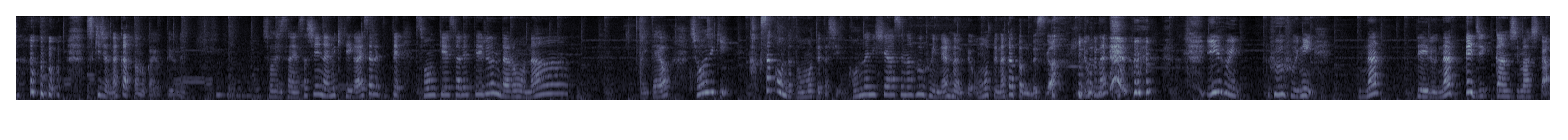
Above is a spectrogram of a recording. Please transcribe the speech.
好きじゃなかったのかよっていうね。庄司さん優しいな。ミキティが愛されてて尊敬されてるんだろうな。あいたよ。正直格差婚だと思ってたしこんなに幸せな夫婦になるなんて思ってなかったのですが ひどくない？いい夫婦になっているなって実感しました。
